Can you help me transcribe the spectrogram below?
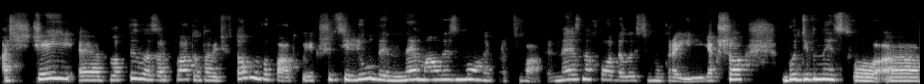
а ще й е, платила зарплату навіть в тому випадку, якщо ці люди не мали змоги працювати, не знаходилися в Україні. Якщо будівництво, е,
